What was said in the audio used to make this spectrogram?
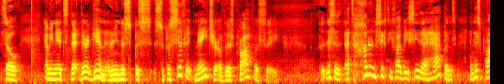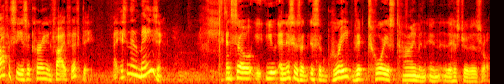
So, I mean, it's that there again. I mean, the spe- specific nature of this prophecy. This is that's 165 BC that happens, and this prophecy is occurring in 550. Isn't that amazing? And so you, and this is a this is a great victorious time in, in the history of Israel.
